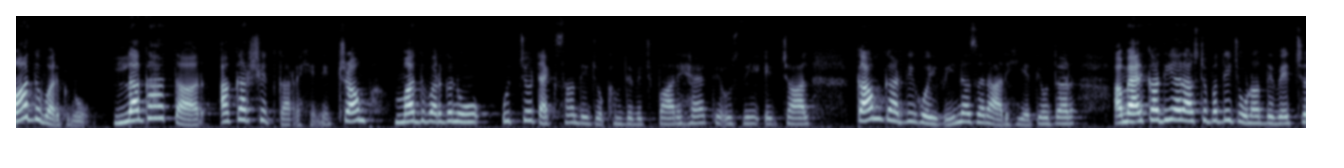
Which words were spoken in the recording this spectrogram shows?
ਮੱਧ ਵਰਗ ਨੂੰ ਲਗਾਤਾਰ ਆਕਰਸ਼ਿਤ ਕਰ ਰਹੇ ਨੇ। ਟਰੰਪ ਮੱਧ ਵਰਗ ਨੂੰ ਉੱਚ ਟੈਕਸਾਂ ਦੇ ਜੋਖਮ ਦੇ ਵਿੱਚ ਪਾ ਰਿਹਾ ਹੈ ਤੇ ਉਸ ਦੀ ਇਹ ਚਾਲ ਕੰਮ ਕਰਦੀ ਹੋਈ ਵੀ ਨਜ਼ਰ ਆ ਰਹੀ ਹੈ ਤੇ ਉਧਰ ਅਮਰੀਕਾ ਦੀਆਂ ਰਾਸ਼ਟਰਪਤੀ ਚੋਣਾਂ ਦੇ ਵਿੱਚ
